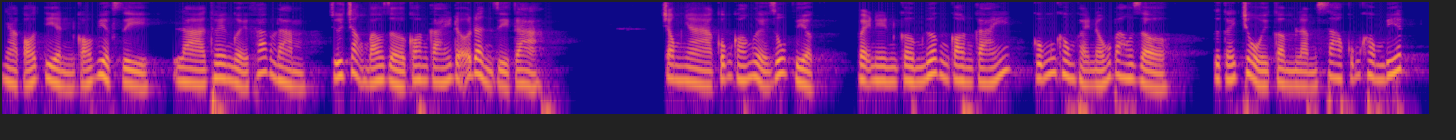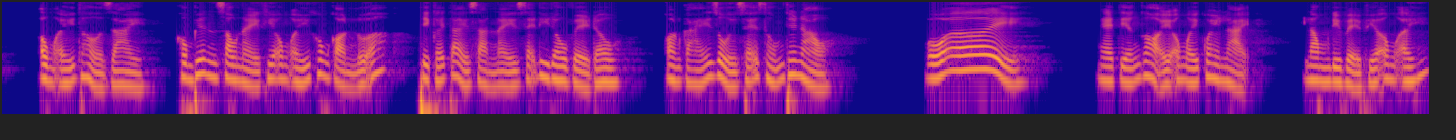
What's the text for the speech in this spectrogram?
Nhà có tiền, có việc gì là thuê người khác làm chứ chẳng bao giờ con cái đỡ đần gì cả. Trong nhà cũng có người giúp việc, vậy nên cơm nước con cái cũng không phải nấu bao giờ. Từ cái chổi cầm làm sao cũng không biết. Ông ấy thở dài, không biết sau này khi ông ấy không còn nữa, thì cái tài sản này sẽ đi đâu về đâu, con cái rồi sẽ sống thế nào. Bố ơi! Nghe tiếng gọi ông ấy quay lại. Long đi về phía ông ấy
